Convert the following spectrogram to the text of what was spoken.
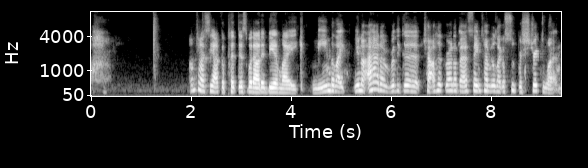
I'm trying to see how I could put this without it being like mean, but like, you know, I had a really good childhood growing up, but at the same time, it was like a super strict one.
